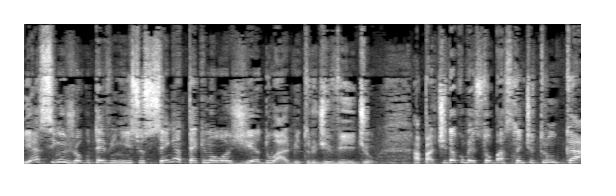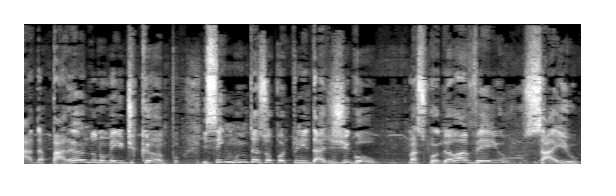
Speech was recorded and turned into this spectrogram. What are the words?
e assim o jogo teve início sem a tecnologia do árbitro de vídeo. A partida começou bastante truncada, parando no meio de campo e sem muitas oportunidades de gol mas quando ela veio, saiu.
